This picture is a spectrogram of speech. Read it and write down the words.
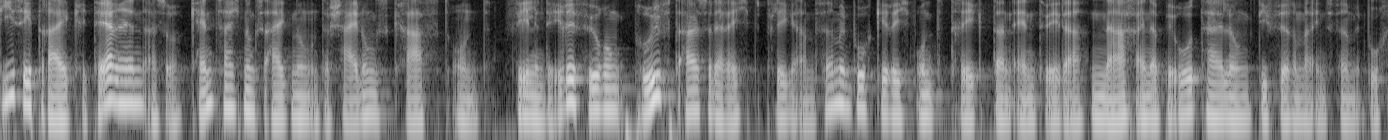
Diese drei Kriterien, also Kennzeichnungseignung, Unterscheidungskraft und fehlende Irreführung, prüft also der Rechtspfleger am Firmenbuchgericht und trägt dann entweder nach einer Beurteilung die Firma ins Firmenbuch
